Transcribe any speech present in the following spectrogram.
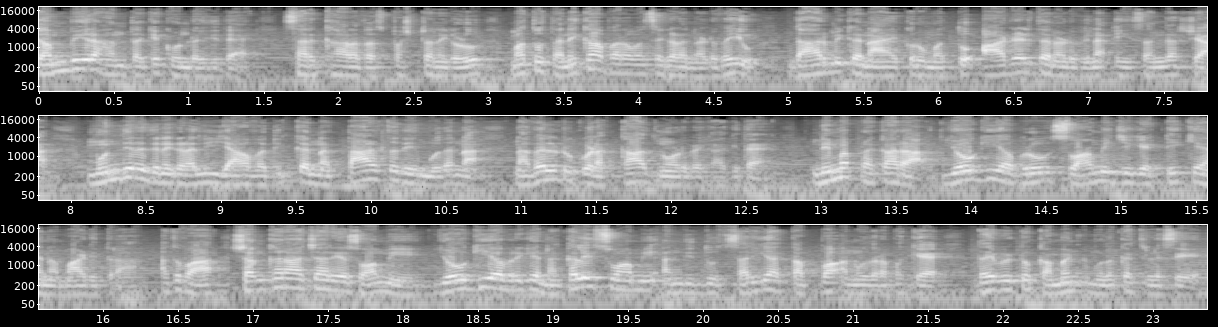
ಗಂಭೀರ ಹಂತಕ್ಕೆ ಕೊಂಡೊಯ್ದಿದೆ. ಸರ್ಕಾರದ ಸ್ಪಷ್ಟನೆಗಳು ಮತ್ತು ತನಿಖಾ ಭರವಸೆಗಳ ನಡುವೆಯೂ ಧಾರ್ಮಿಕ ನಾಯಕರು ಮತ್ತು ಆಡಳಿತ ನಡುವಿನ ಈ ಸಂಘರ್ಷ ಮುಂದಿನ ದಿನಗಳಲ್ಲಿ ಯಾವ ದಿಕ್ಕನ್ನ ತಾಳ್ತದೆ ಎಂಬುದನ್ನ ನಾವೆಲ್ಲರೂ ಕೂಡ ಕಾದು ನೋಡಬೇಕಾಗಿದೆ. ನಿಮ್ಮ ಪ್ರಕಾರ ಯೋಗಿ ಅವರು ಸ್ವಾಮೀಜಿಗೆ ಟೀಕೆಯನ್ನ ಮಾಡಿದ್ರ? ಅಥವಾ ಶಂಕರಾಚಾರ್ಯ ಸ್ವಾಮಿ ಯೋಗಿ ಅವರಿಗೆ ನಕಲಿ ಸ್ವಾಮಿ ಅಂದಿದ್ದು ಸರಿಯಾ ತಪ್ಪ ಅನ್ನೋದರ ಬಗ್ಗೆ ದಯವಿಟ್ಟು ಕಮೆಂಟ್ ಮೂಲಕ ತಿಳಿಸಿ.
